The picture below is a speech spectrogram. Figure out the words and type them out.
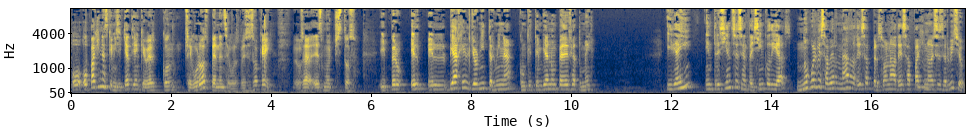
O, páginas que ni siquiera tienen que ver con seguros, venden seguros. Pues es ok. O sea, es muy chistoso. Y, pero el, el viaje, el journey termina con que te envían un PDF a tu mail. Y de ahí en 365 días no vuelves a ver nada de esa persona, de esa página, de ese servicio,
